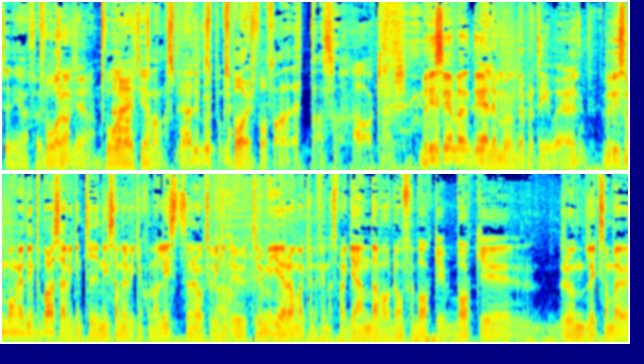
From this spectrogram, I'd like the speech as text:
tidningarna för Två rakt igenom. Två Nej, rakt igenom. Ja, spåret, Ja, får fan en etta alltså. Ja kanske. Men det är så jävla, det, Eller Mundo Deportivo, jag vet inte. Men det är så många, det är inte bara så här vilken tidning, sen är det vilken journalist, sen är det också vilket utrymme ger de, vad kan det finnas för agenda, vad har de för bak, bakgrund liksom, vad,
